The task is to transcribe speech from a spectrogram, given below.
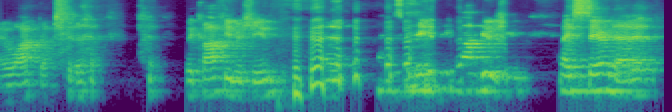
I walked up to the, the coffee machine and I stared at it.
